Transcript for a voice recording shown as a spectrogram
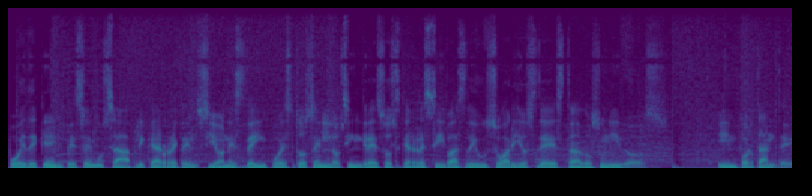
puede que empecemos a aplicar retenciones de impuestos en los ingresos que recibas de usuarios de Estados Unidos. Importante.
